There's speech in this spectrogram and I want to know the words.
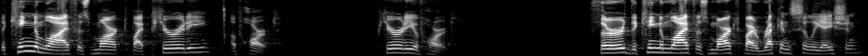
the kingdom life is marked by purity of heart. Purity of heart. Third, the kingdom life is marked by reconciliation.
